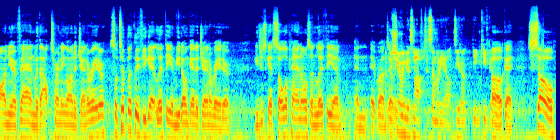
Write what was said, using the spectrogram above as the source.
on your van without turning on a generator. So typically, if you get lithium, you don't get a generator. You just get solar panels and lithium, and it runs I'm showing this off to somebody else. You don't. You can keep going. Oh, okay. So,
